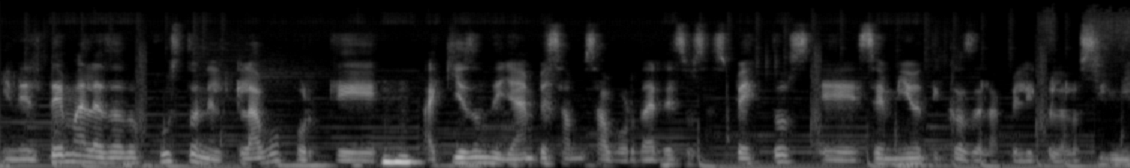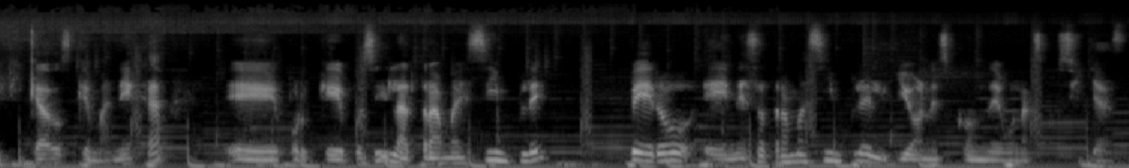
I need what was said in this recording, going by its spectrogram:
en el tema le has dado justo en el clavo porque aquí es donde ya empezamos a abordar esos aspectos eh, semióticos de la película, los significados que maneja, eh, porque pues sí, la trama es simple, pero en esa trama simple el guion esconde unas cosillas,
